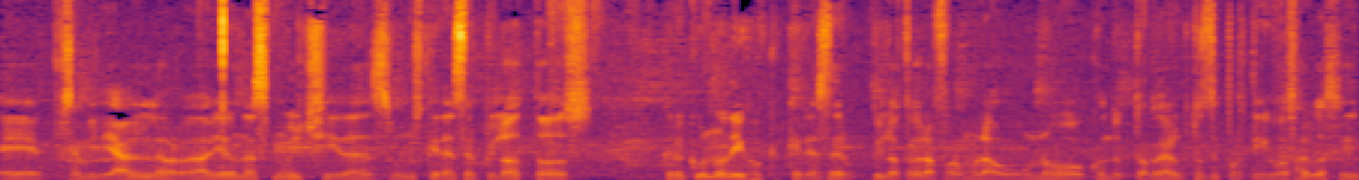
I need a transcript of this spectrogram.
eh, pues envidiables, la verdad, había unas muy chidas, unos querían ser pilotos, creo que uno dijo que quería ser piloto de la Fórmula 1 o conductor de autos deportivos, algo así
